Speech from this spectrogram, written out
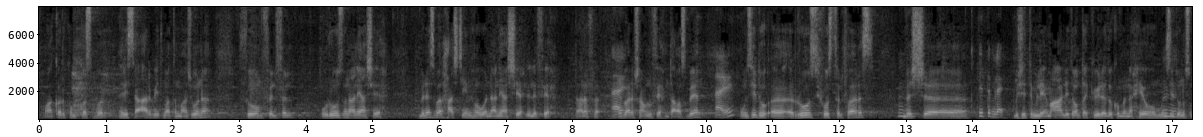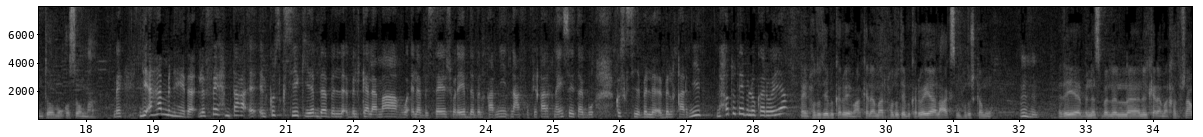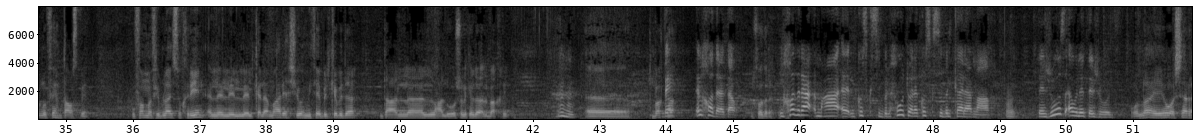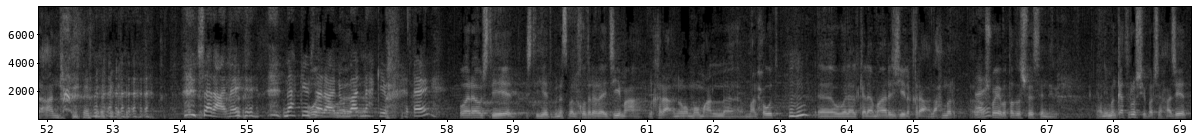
مع كركم كزبر هريسة عربي طماطم معجونة ثوم فلفل وروز ونعناع شاح بالنسبة للحاجتين هو النعناع الشاح للفاح. تعرفها؟ عبارة باش نعملوا فاح نتاع عصبان. ونزيدوا الروز في وسط الفارس. باش يتملأ باش يتملأ مع les tentacules هذوكم نحيوهم ونزيدوا نصمتوهم ونقصوهم معاه. اللي أهم من هذا الفاح نتاع الكسكسي كي يبدأ بالكلامار وإلا بالساش ولا يبدأ بالقرنيط نعرفوا في قارق ياسر يطيبوا كسكسي بالقرنيط نحطوا تابل وكرويه؟ أي نحطوا تابل كرويه مع الكلامار نحطوا تابل كرويه العكس ما نحطوش كمون. هذه بالنسبة للكلامار خاطر باش نعملوا فاح نتاع عصبان. وفما في بلايص أخرين الكلامار يحشيوه مثال بالكبده نتاع العلوش ولا الكبده البقري. آه بقى الخضرة تو. الخضرة. الخضرة مع الكسكسي بالحوت ولا كسكسي بالكلامار آه. تجوز أو لا تجوز؟ والله هو شرعا. شرعا نحكي شرعا ومن بعد نحكي هو راهو اجتهاد اجتهاد. بالنسبة للخضرة راه يجي مع القرع normalement مع مع الحوت. آه ولا الكلامار يجي القرع الأحمر. شوية بطاطا شوية سناري يعني ما نكثروش برشا حاجات.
